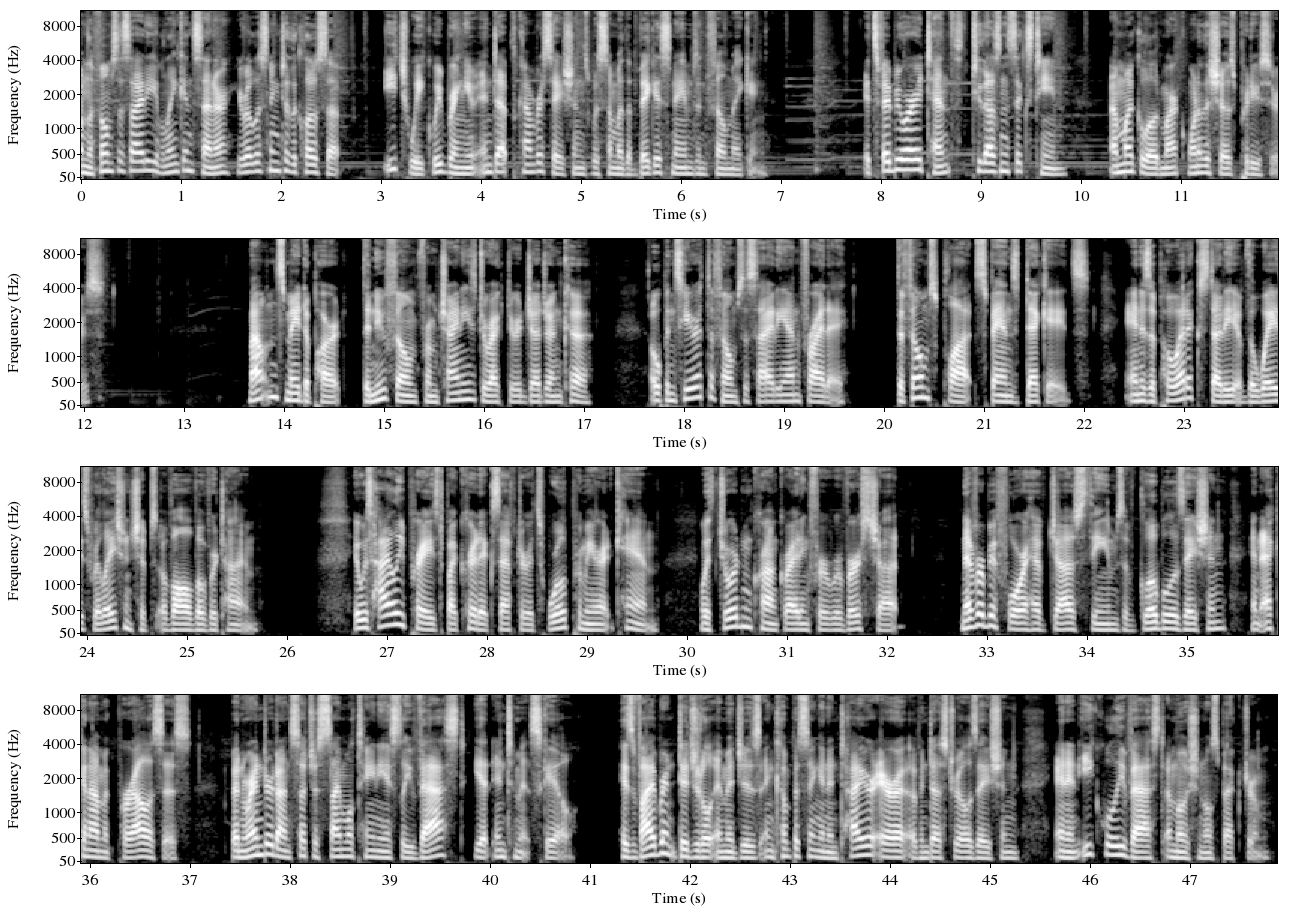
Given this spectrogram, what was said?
From the Film Society of Lincoln Center, you are listening to The Close Up. Each week, we bring you in depth conversations with some of the biggest names in filmmaking. It's February 10th, 2016. I'm Michael Odemark, one of the show's producers. Mountains May Depart, the new film from Chinese director Jia Zhangke, opens here at the Film Society on Friday. The film's plot spans decades and is a poetic study of the ways relationships evolve over time. It was highly praised by critics after its world premiere at Cannes, with Jordan Cronk writing for Reverse Shot. Never before have Jia's themes of globalization and economic paralysis been rendered on such a simultaneously vast yet intimate scale. His vibrant digital images encompassing an entire era of industrialization and an equally vast emotional spectrum.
